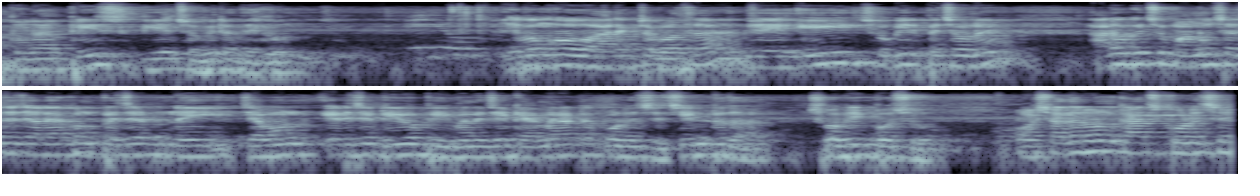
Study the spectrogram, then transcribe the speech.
আপনারা প্লিজ গিয়ে ছবিটা দেখুন। এবং ও আরেকটা কথা যে এই ছবির পেছনে আরও কিছু মানুষ আছে যারা এখন প্রেজেন্ট নেই, যেমন এর যে ডিওপি মানে যে ক্যামেরাটা করেছে চিন্টুদা শফিক বসু। অসাধারণ কাজ করেছে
